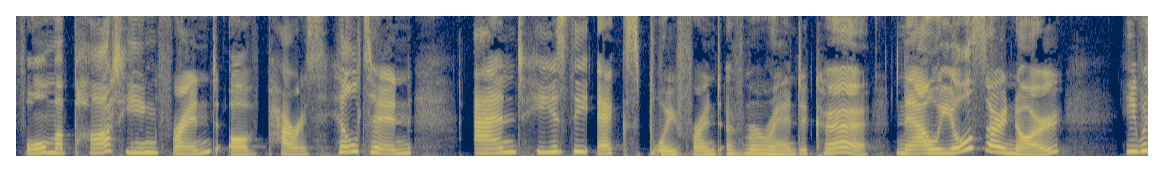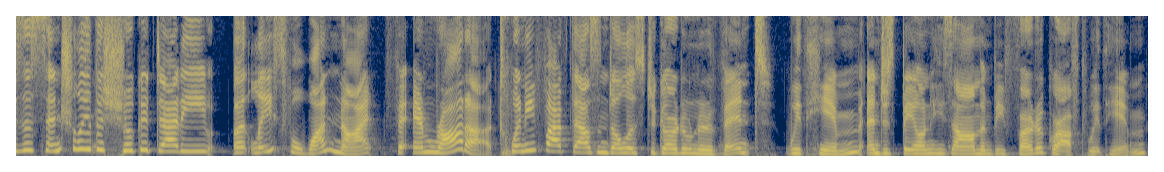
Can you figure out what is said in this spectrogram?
former partying friend of Paris Hilton, and he is the ex boyfriend of Miranda Kerr. Now, we also know he was essentially the sugar daddy, at least for one night, for Emrata. $25,000 to go to an event with him and just be on his arm and be photographed with him.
